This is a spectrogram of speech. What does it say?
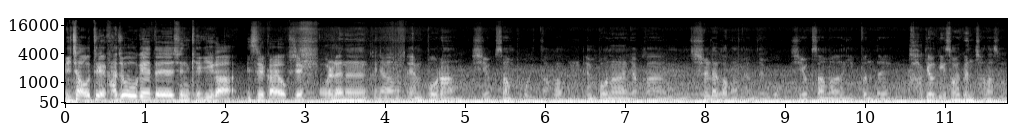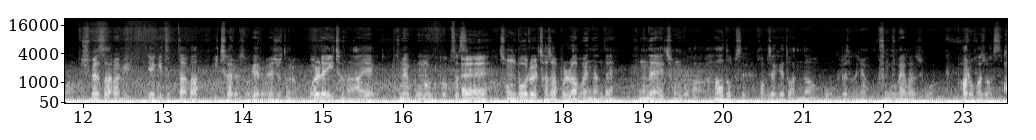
이 차 어떻게 가져오게 되신 계기가 있을까요, 혹시? 원래는 그냥 M4랑 C63 보고 있다가 M4는 약간 실내가 마음에 안 들고 C63은 이쁜데 가격이 설근찮아서 주변 사람이 얘기 듣다가 이 차를 소개를 해주더라고요 원래 이 차는 아예 구매 목록이 없었어요 네, 네. 정보를 찾아보려고 했는데 국내에 정보가 하나도 없어요 검색해도 안 나오고 그래서 그냥 궁금해가지고 바로 가져왔습니다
